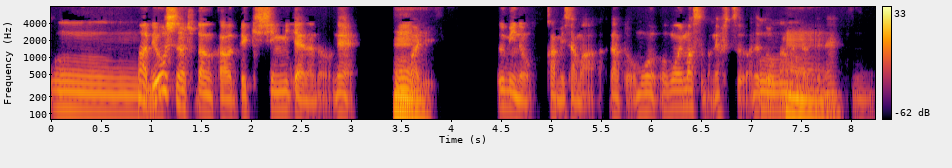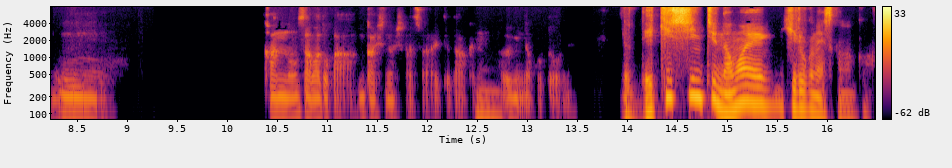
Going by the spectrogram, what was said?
ど。うん。うん。まあ漁師の人なんかは歴史みたいなのをね、うんやっぱり海の神様だと思う思いますもんね、普通はね、どう考えたってね。うんうん。観音様とか昔の人たちは言ってたわけだ、うん海のことをね。歴史っていう名前広くないですかなんか。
